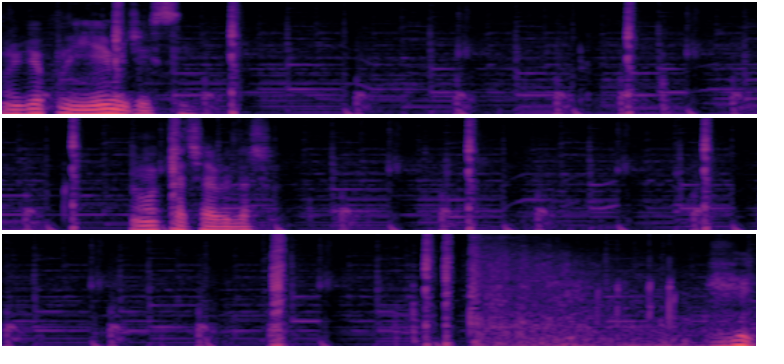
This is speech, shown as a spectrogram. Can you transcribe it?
Yapılı yiyemeyeceksin. Ama kaçabilir.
